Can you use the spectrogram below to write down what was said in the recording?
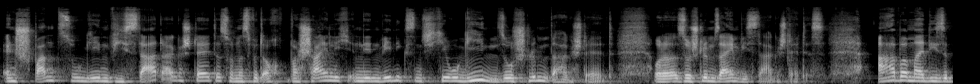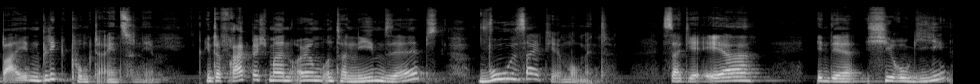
entspannt zugehen, wie es da dargestellt ist und es wird auch wahrscheinlich in den wenigsten Chirurgien so schlimm dargestellt oder so schlimm sein, wie es dargestellt ist. Aber mal diese beiden Blickpunkte einzunehmen, Hinterfragt euch mal in eurem Unternehmen selbst, wo seid ihr im Moment? Seid ihr eher in der Chirurgie,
